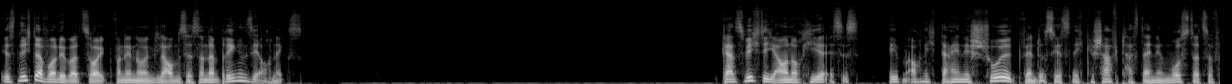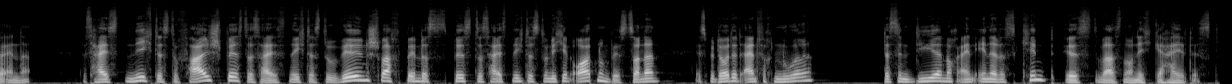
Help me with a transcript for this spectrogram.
ist nicht davon überzeugt von den neuen Glaubenssätzen, sondern bringen sie auch nichts. Ganz wichtig auch noch hier, es ist eben auch nicht deine Schuld, wenn du es jetzt nicht geschafft hast, deine Muster zu verändern. Das heißt nicht, dass du falsch bist, das heißt nicht, dass du willensschwach bist, das heißt nicht, dass du nicht in Ordnung bist, sondern es bedeutet einfach nur, dass in dir noch ein inneres Kind ist, was noch nicht geheilt ist.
